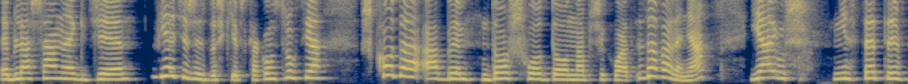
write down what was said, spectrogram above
e, blaszane, gdzie wiecie, że jest dość kiepska konstrukcja. Szkoda, aby doszło do na przykład zawalenia. Ja już niestety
